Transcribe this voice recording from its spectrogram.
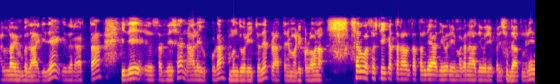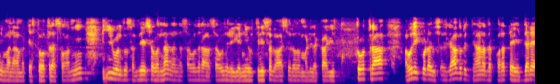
ಅಲ್ಲವೆಂಬುದಾಗಿದೆ ಇದರ ಅರ್ಥ. ಇದೇ ಸಂದೇಶ ನಾಳೆಯೂ ಕೂಡ ಮುಂದುವರಿಯುತ್ತದೆ. ಪ್ರಾರ್ಥನೆ ಮಾಡಿಕೊಳ್ಳೋಣ. ಸರ್ವ ಸೃಷ್ಟಿಕರ್ತನಾದಂಥ ತಂದೆಯ ದೇವರೇ ಮಗನ ದೇವರೇ ಪರಿಶುದ್ಧಾತ್ಮನೇ ನಿಮ್ಮ ನಾಮಕ್ಕೆ ಸ್ತೋತ್ರ ಸ್ವಾಮಿ. ಈ ಒಂದು ಸಂದೇಶವನ್ನು ನನ್ನ ಸಹೋದರ ಸಹೋದರಿಗೆ ನೀವು ತಿಳಿಸಲು ಆಶೀರ್ವಾದ ಮಾಡಿದಕ್ಕಾಗಿ ಸ್ತೋತ್ರ. ಅವರಿಗೆ ಕೂಡ ಯಾವುದಾದ್ರೂ ಜ್ಞಾನದ ಕೊರತೆ ಇದ್ದರೆ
